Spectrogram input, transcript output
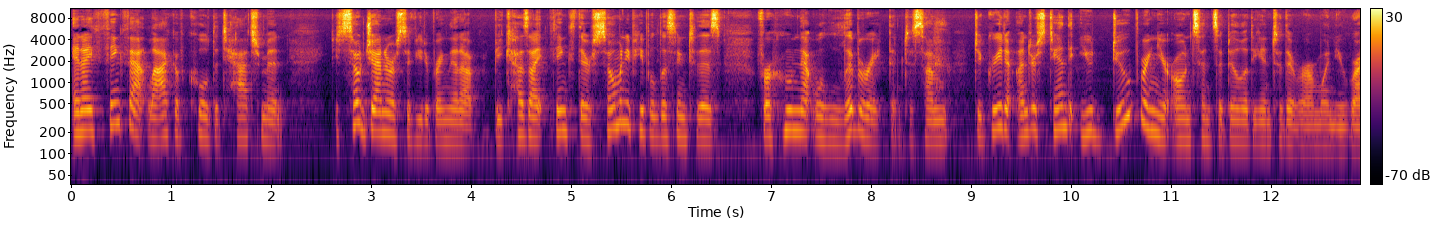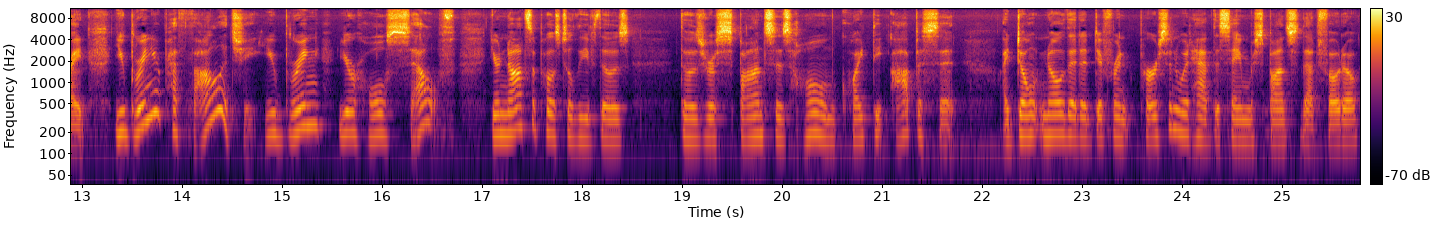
And I think that lack of cool detachment it's so generous of you to bring that up because I think there's so many people listening to this for whom that will liberate them to some degree to understand that you do bring your own sensibility into the room when you write. You bring your pathology, you bring your whole self. You're not supposed to leave those those responses home quite the opposite. I don't know that a different person would have the same response to that photo,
